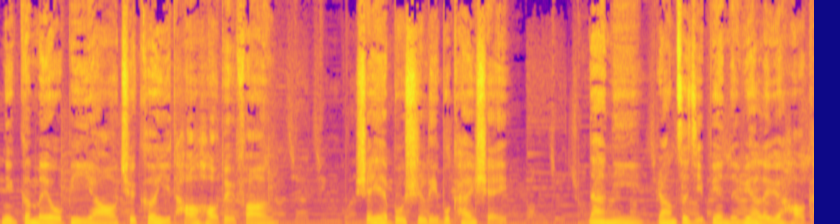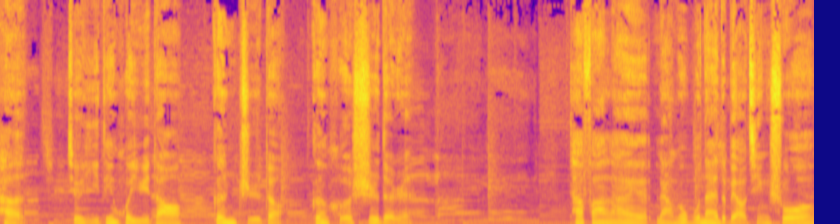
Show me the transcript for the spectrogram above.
你更没有必要去刻意讨好对方。谁也不是离不开谁，那你让自己变得越来越好看，就一定会遇到。更值得、更合适的人。他发来两个无奈的表情，说：“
